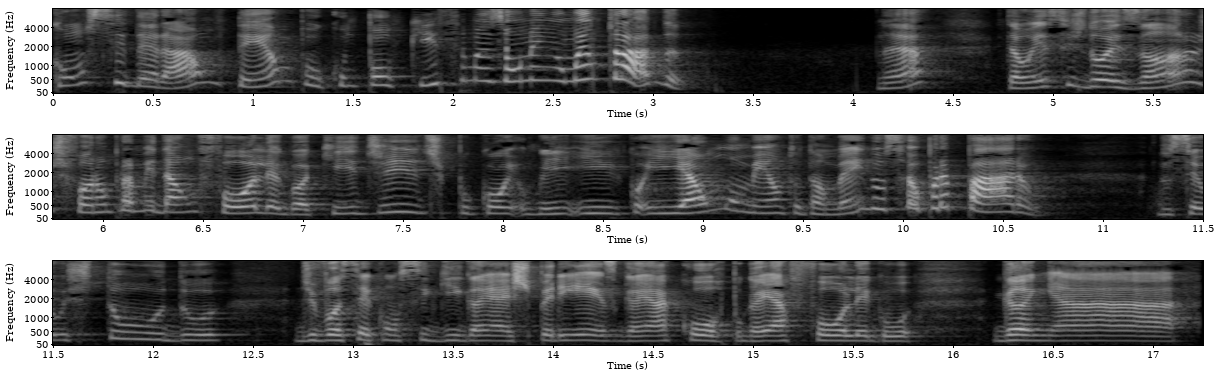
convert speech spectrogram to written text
considerar um tempo com pouquíssimas ou nenhuma entrada, né? Então, esses dois anos foram para me dar um fôlego aqui de, tipo, e, e, é um momento também do seu preparo, do seu estudo, de você conseguir ganhar experiência, ganhar corpo, ganhar fôlego, ganhar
